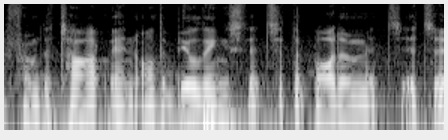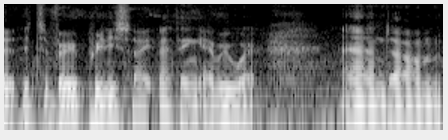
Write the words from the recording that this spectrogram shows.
from the top and all the buildings that's at the bottom. It's it's a it's a very pretty sight I think everywhere. And um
